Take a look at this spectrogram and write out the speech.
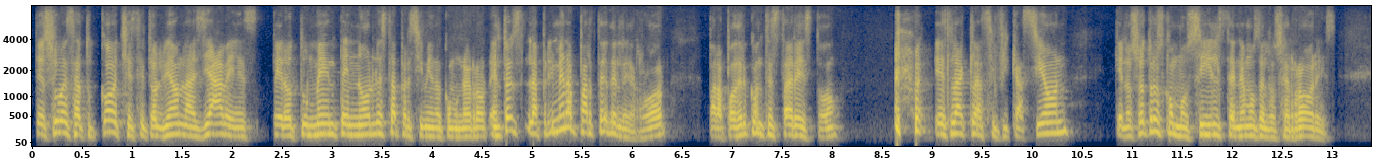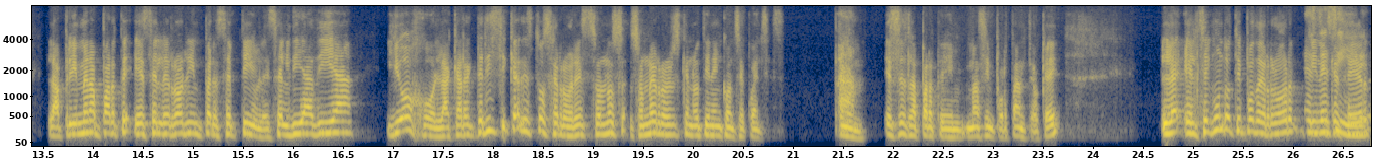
te subes a tu coche, se te olvidaron las llaves, pero tu mente no lo está percibiendo como un error. Entonces, la primera parte del error, para poder contestar esto, es la clasificación que nosotros como SEALs tenemos de los errores. La primera parte es el error imperceptible, es el día a día. Y ojo, la característica de estos errores son, los, son errores que no tienen consecuencias. Esa es la parte más importante, ¿ok? el segundo tipo de error tiene que ser...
